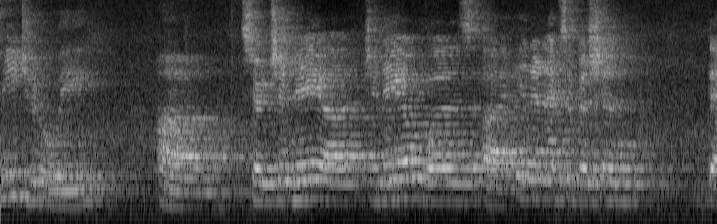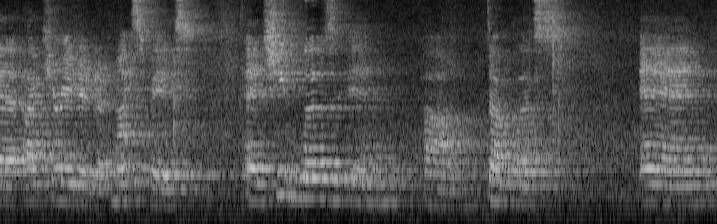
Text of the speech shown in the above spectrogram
regionally um, so Janaea, Janaea was uh, in an exhibition that I curated at my space, and she lives in um, Douglas, and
